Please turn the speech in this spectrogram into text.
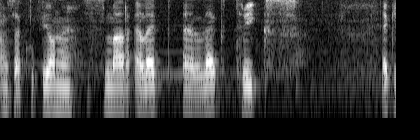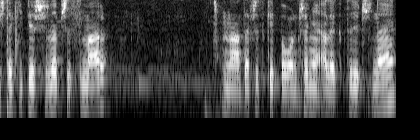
mam zakupiony Smart Elect Electrics jakiś taki pierwszy lepszy smar na te wszystkie połączenia elektryczne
